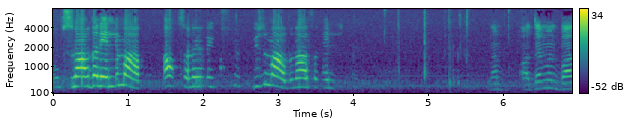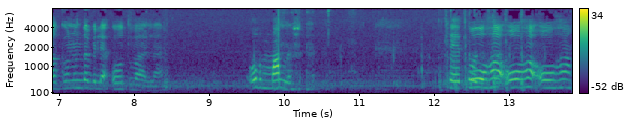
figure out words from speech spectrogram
Oğlum sınavdan 50 mi aldın? Al sana 100, 100 mü aldın? Al sana 50. Lan adamın balkonunda bile ot var lan. Oğlum mallı. TP Oha oha oha.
